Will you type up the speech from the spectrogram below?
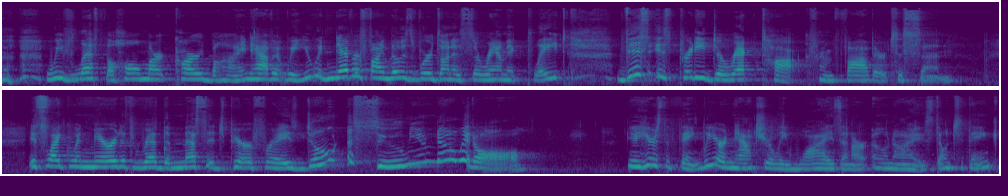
we've left the Hallmark card behind, haven't we? You would never find those words on a ceramic plate. This is pretty direct talk from father to son. It's like when Meredith read the message paraphrase don't assume you know it all. You know, here's the thing we are naturally wise in our own eyes, don't you think?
